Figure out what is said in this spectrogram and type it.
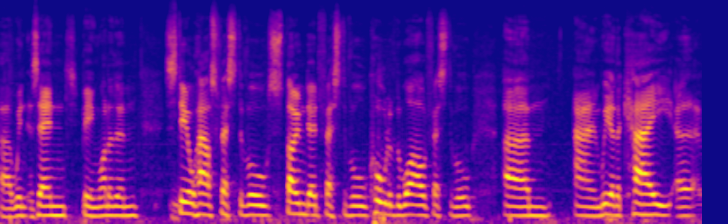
uh, Winter's End being one of them. Steelhouse Festival, Stone Dead Festival, Call of the Wild Festival, um, and We Are the K. Uh,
